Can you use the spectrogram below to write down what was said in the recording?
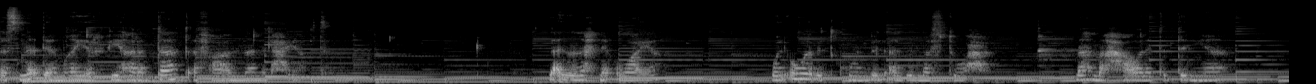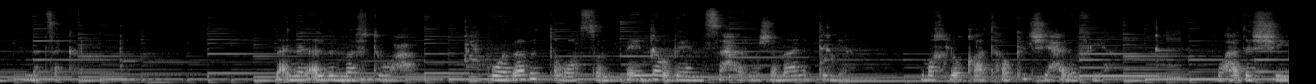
بس نقدر نغير فيها ردات أفعالنا للحياة. لأنه نحن قوايا والقوة بتكون بالقلب المفتوح مهما حاولت الدنيا إنها تسكره لأن القلب المفتوح هو باب التواصل بيننا وبين سحر وجمال الدنيا ومخلوقاتها وكل شي حلو فيها. وهذا الشي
